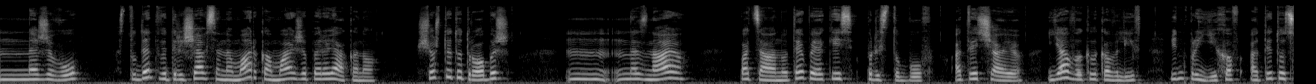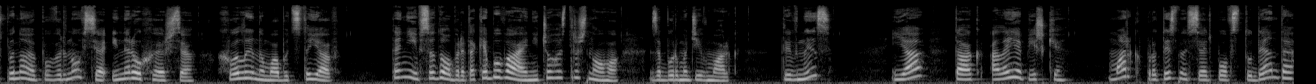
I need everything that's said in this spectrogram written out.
Не живу. Студент витріщався на Марка майже перелякано. Що ж ти тут робиш? Не знаю. Пацан, у тебе якийсь приступ був. Отвічаю, я викликав ліфт, він приїхав, а ти тут спиною повернувся і не рухаєшся. Хвилину, мабуть, стояв. Та ні, все добре, таке буває, нічого страшного, забурмотів Марк. Ти вниз? Я так, але я пішки. Марк протиснувся повз студента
